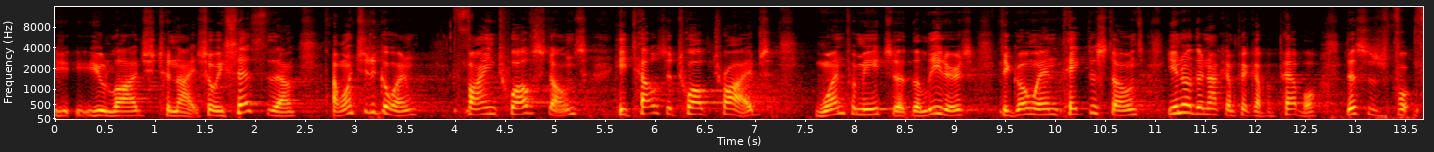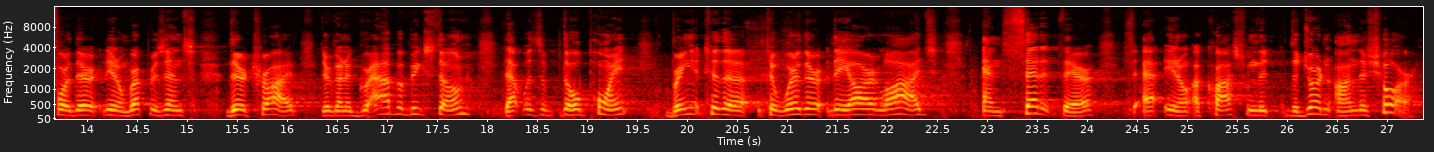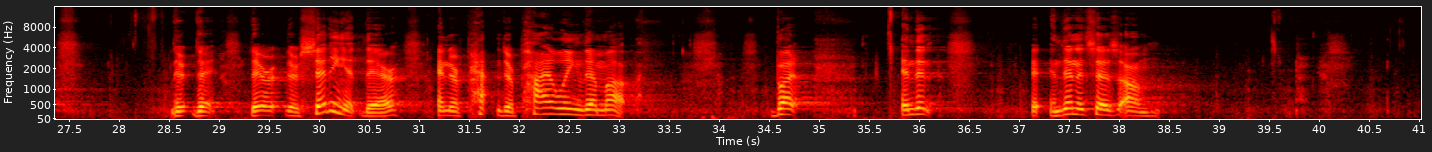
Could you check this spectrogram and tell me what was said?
you, you lodge tonight. So he says to them, I want you to go in, find 12 stones. He tells the 12 tribes, one from each, the, the leaders, to go in, take the stones. You know they're not going to pick up a pebble. This is for, for their, you know, represents their tribe. They're going to grab a big stone. That was the, the whole point. Bring it to the to where they are lodged, and set it there, at, you know, across from the, the Jordan on the shore. They're, they're, they're setting it there and they're, they're piling them up. But, and then, and then it says, um,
